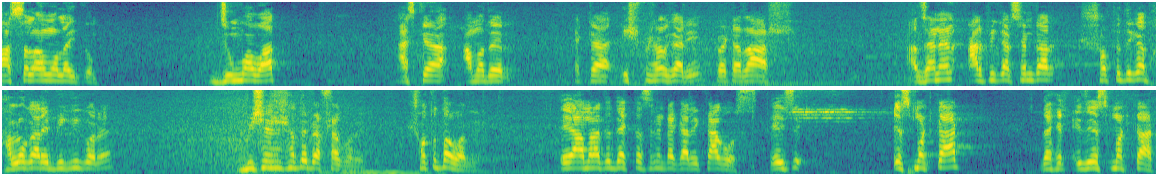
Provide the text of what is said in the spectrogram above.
আসসালামু আলাইকুম জুম্মাবাদ। আজকে আমাদের একটা স্পেশাল গাড়ি টয়টা রাশ আর জানেন আরপি কার সেন্টার সব থেকে ভালো গাড়ি বিক্রি করে, বিশেষের সাথে ব্যবসা করে সততাবাদে এই আমরা যে দেখতেছেন একটা গাড়ির কাগজ। এই যে স্মার্ট কার্ড দেখেন, এই যে স্মার্ট কার্ড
